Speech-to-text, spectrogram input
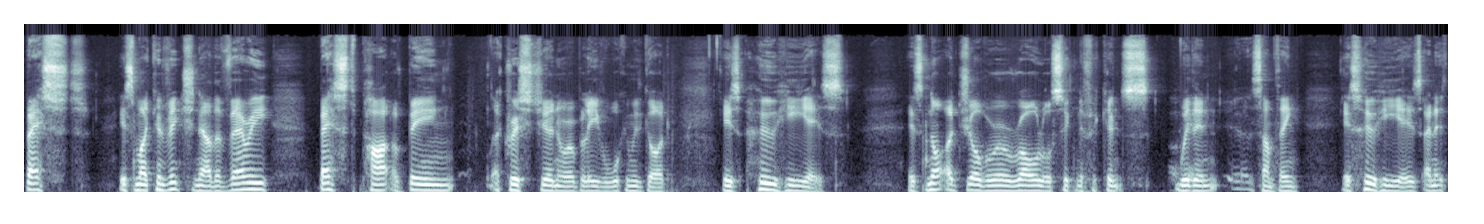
best, it's my conviction now, the very best part of being a Christian or a believer walking with God is who He is. It's not a job or a role or significance okay. within uh, something, it's who He is, and it's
